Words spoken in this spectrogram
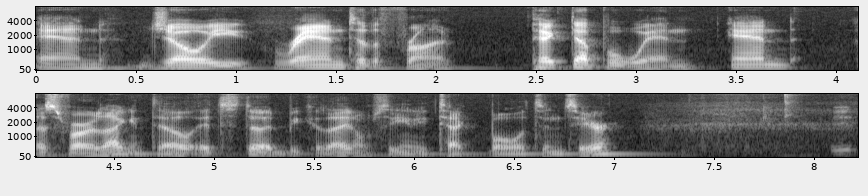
And Joey ran to the front, picked up a win, and as far as I can tell, it stood because I don't see any tech bulletins here. It,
